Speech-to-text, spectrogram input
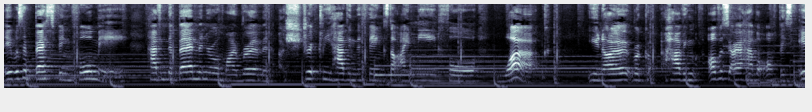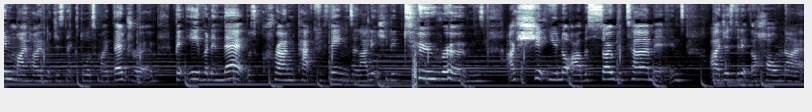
it was the best thing for me having the bare mineral in my room and strictly having the things that I need for work you know reg- having obviously i have an office in my home which is next door to my bedroom but even in there it was crammed packed with things and i literally did two rooms i shit you not i was so determined i just did it the whole night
